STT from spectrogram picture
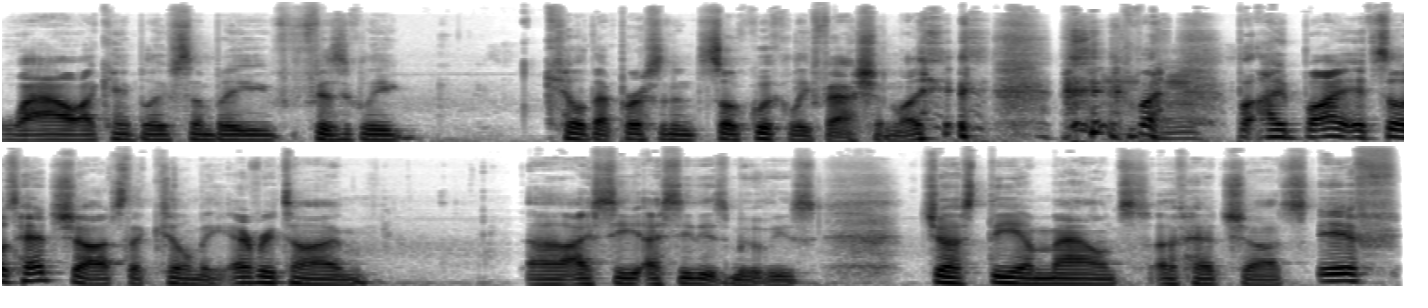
wow I can't believe somebody physically killed that person in so quickly fashion like but but I buy it's those headshots that kill me every time uh, I see I see these movies. Just the amount of headshots. If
